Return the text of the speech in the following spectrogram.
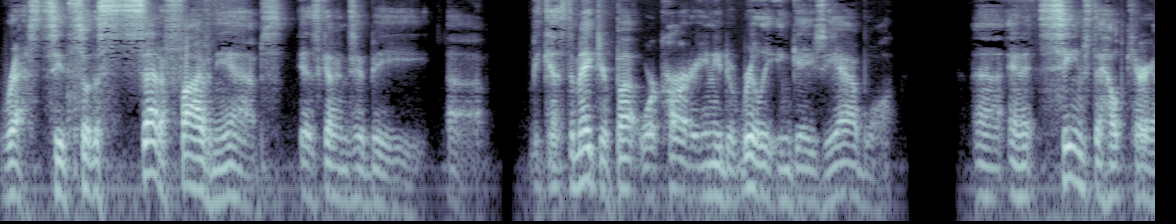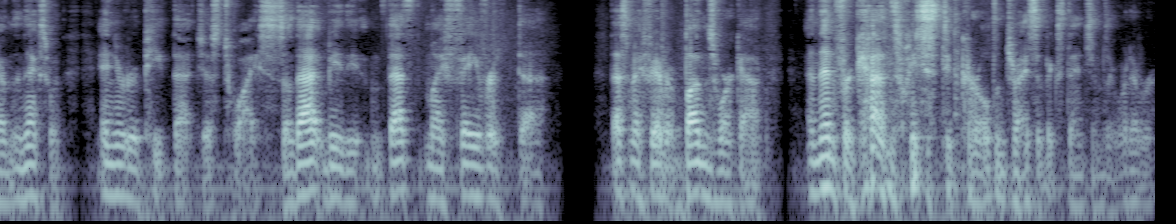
Rest. See, so the set of five in the abs is going to be, because to make your butt work harder, you need to really engage the ab wall. Uh, and it seems to help carry on the next one. And you repeat that just twice. So that be the, that's my favorite, uh, that's my favorite buns workout. And then for guns, we just do curls and tricep extensions or whatever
